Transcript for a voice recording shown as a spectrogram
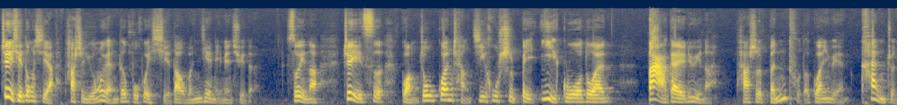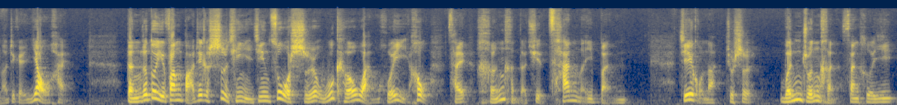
这些东西啊，它是永远都不会写到文件里面去的。所以呢，这一次广州官场几乎是被一锅端，大概率呢，他是本土的官员看准了这个要害，等着对方把这个事情已经坐实无可挽回以后，才狠狠地去参了一本。结果呢，就是稳准狠三合一，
